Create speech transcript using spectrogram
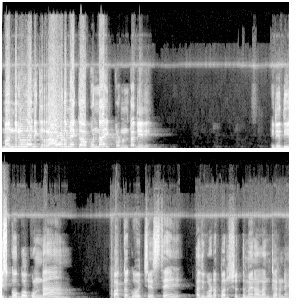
మందిరంలోనికి రావడమే కాకుండా ఇక్కడ ఉంటుంది ఇది. ఇది తీసుకోకోకుండా పక్కకు వచ్చేస్తే అది కూడా పరిశుద్ధమైన అలంకరణే.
